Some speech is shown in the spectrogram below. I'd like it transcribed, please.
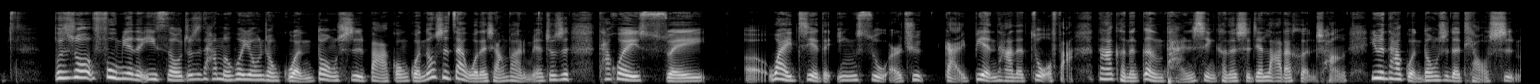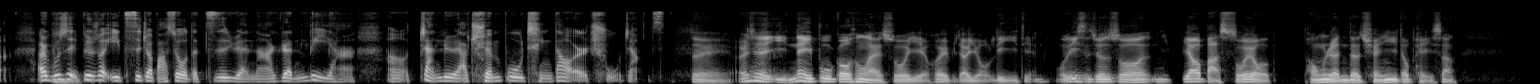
不是说负面的意思哦，就是他们会用一种滚动式罢工。滚动式在我的想法里面，就是他会随。呃，外界的因素而去改变他的做法，那他可能更弹性，可能时间拉得很长，因为他滚动式的调试嘛，而不是比如说一次就把所有的资源啊、人力啊、呃战略啊全部倾倒而出这样子。对，而且以内部沟通来说，也会比较有利一点。我的意思就是说，嗯、你不要把所有同仁的权益都赔上，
